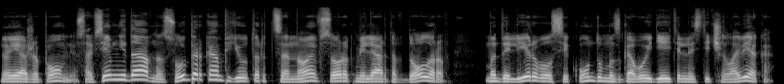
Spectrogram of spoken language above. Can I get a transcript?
Но я же помню, совсем недавно суперкомпьютер ценой в 40 миллиардов долларов моделировал секунду мозговой деятельности человека,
